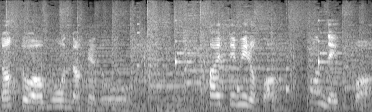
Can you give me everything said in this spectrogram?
だとは思うんだけど変えてみるか。本でいくか。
